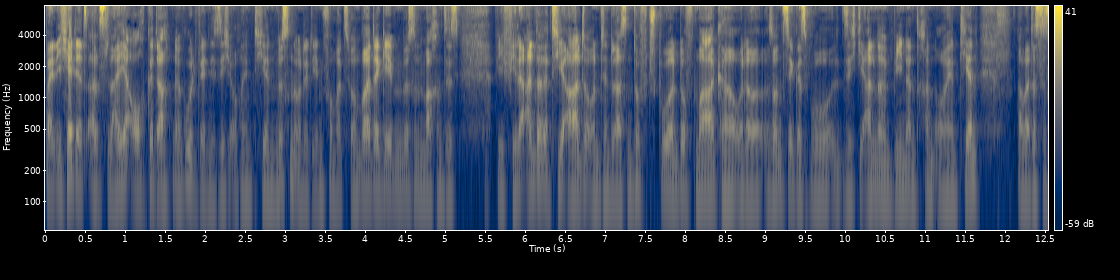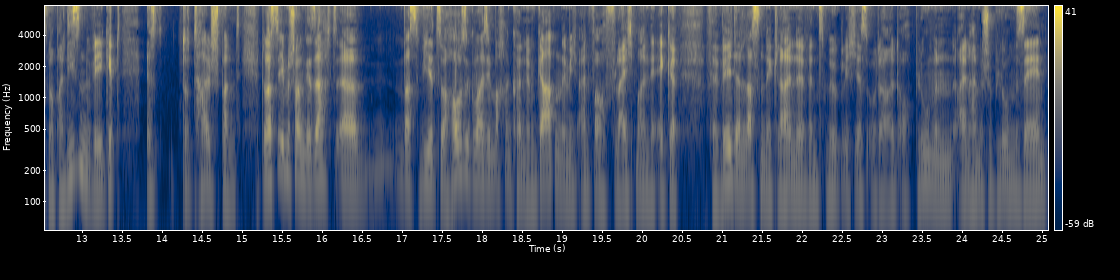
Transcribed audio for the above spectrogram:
Weil ich hätte jetzt als Laie auch gedacht, na gut, wenn die sich orientieren müssen oder die Informationen weitergeben müssen, machen sie es wie viele andere Tierarten und hinterlassen Duftspuren, Duftmarker oder sonstiges, wo sich die anderen Bienen dran orientieren. Aber dass es nochmal diesen Weg gibt, ist total spannend. Du hast eben schon gesagt, äh, was wir zu Hause quasi machen können im Garten, nämlich einfach vielleicht mal eine Ecke verwildern lassen, eine kleine, wenn es möglich ist, oder halt auch Blumen, einheimische Blumen säen,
